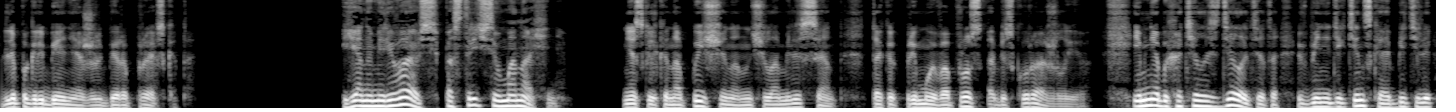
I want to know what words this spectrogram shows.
для погребения Жильбера Прескота. «Я намереваюсь постричься в монахине», — несколько напыщенно начала Мелисент, так как прямой вопрос обескуражил ее. «И мне бы хотелось сделать это в бенедиктинской обители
